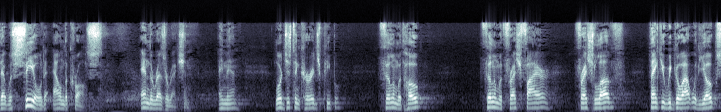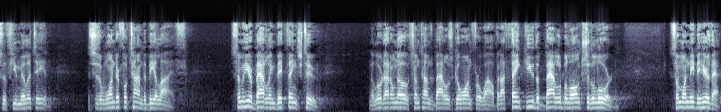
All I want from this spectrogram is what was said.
that was sealed on the cross and the resurrection. Amen. Lord, just encourage people. Fill them with hope. Fill them with fresh fire, fresh love. Thank you. We go out with yokes of humility, and this is a wonderful time to be alive. Some of you are battling big things too. Now, Lord, I don't know. Sometimes battles go on for a while, but I thank you. The battle belongs to the Lord. Someone need to hear that.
